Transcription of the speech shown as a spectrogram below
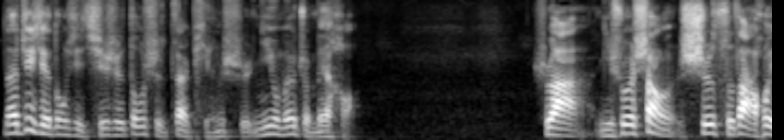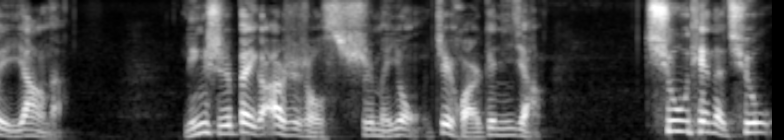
那这些东西其实都是在平时，你有没有准备好？是吧？你说上诗词大会一样的临时背个二十首诗没用，这会儿跟你讲秋天的秋，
